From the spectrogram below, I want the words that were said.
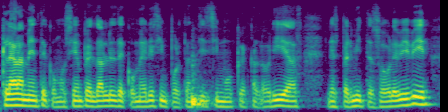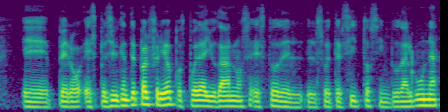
claramente, como siempre, el darles de comer es importantísimo, que calorías les permite sobrevivir, eh, pero específicamente para el frío, pues puede ayudarnos esto del, suétercito, sin duda alguna.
